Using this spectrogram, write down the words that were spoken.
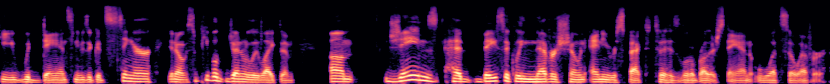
He would dance, and he was a good singer. You know, so people generally liked him. Um, James had basically never shown any respect to his little brother Stan whatsoever.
